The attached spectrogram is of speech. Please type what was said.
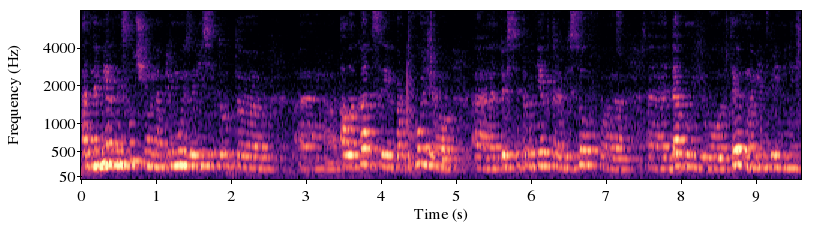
одномерный случай он напрямую зависит от э, э, аллокации портфолио, то есть этого вектора весов WT в момент времени T.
